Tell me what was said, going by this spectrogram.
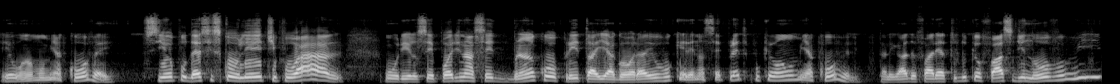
Eu amo minha cor, velho. Se eu pudesse escolher, tipo, ah, Murilo, você pode nascer branco ou preto aí agora. Eu vou querer nascer preto porque eu amo minha cor, velho. Tá ligado? Eu faria tudo que eu faço de novo e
